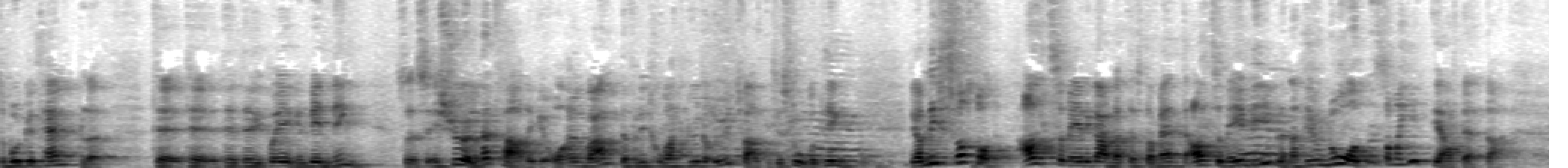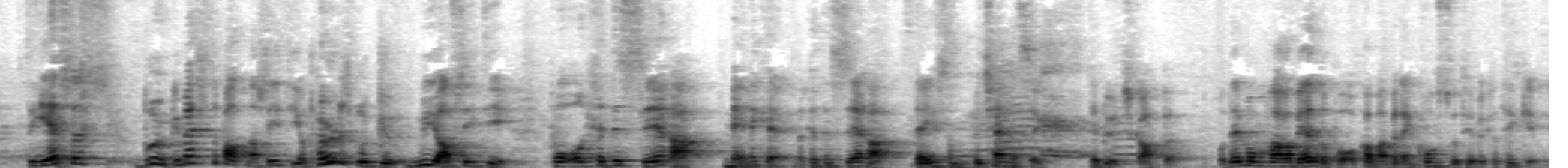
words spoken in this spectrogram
som bruker tempelet til, til, til, på egen vinning. Som er selvrettferdige og arrogante, for de tror at Gud har utvalgt dem til store ting. De har misforstått alt som er i Det gamle testamentet, alt som er i Bibelen. At det er jo nåden som har gitt dem alt dette. Så Jesus bruker mesteparten av sin tid, og Paulus bruker mye av sin tid, på å kritisere menigheten. Og kritisere de som bekjenner seg til budskapet. Og det må vi være bedre på, å komme med den konstruktive kritikken.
